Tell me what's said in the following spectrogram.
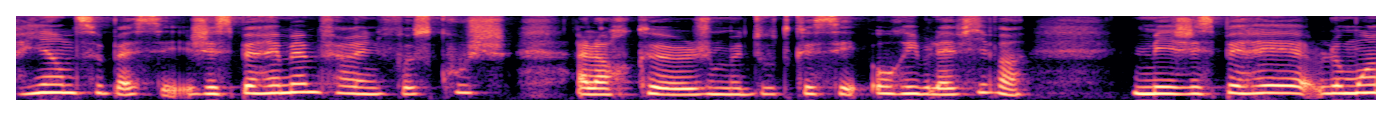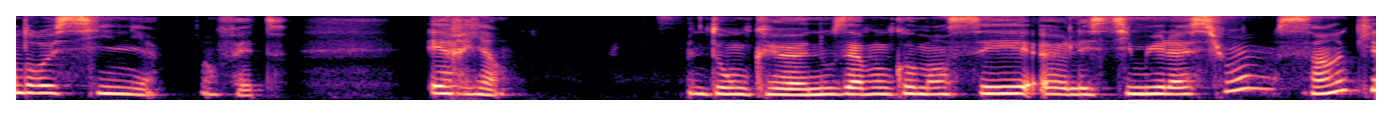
rien ne se passait. J'espérais même faire une fausse couche, alors que je me doute que c'est horrible à vivre, mais j'espérais le moindre signe, en fait. Et rien. Donc nous avons commencé les stimulations, 5,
